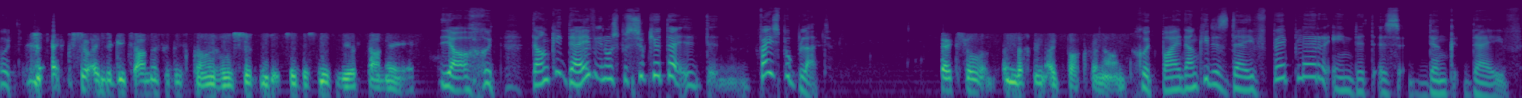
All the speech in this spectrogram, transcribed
Goed. Ek sou eintlik iets anders op die kamer wil sit met dit so beslis weer kan hê. Ja, goed. Dankie Dave en ons besoek jou Facebookblad. ek sal inligting uitpak vanaand. Goed, baie dankie. Dis Dave Peppler en dit is Dink Dave.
